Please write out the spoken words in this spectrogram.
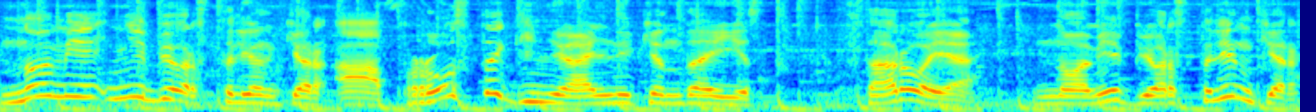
Номи не бёрстлинкер, а просто гениальный кендаист. Второе. Номи бёрстлинкер,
